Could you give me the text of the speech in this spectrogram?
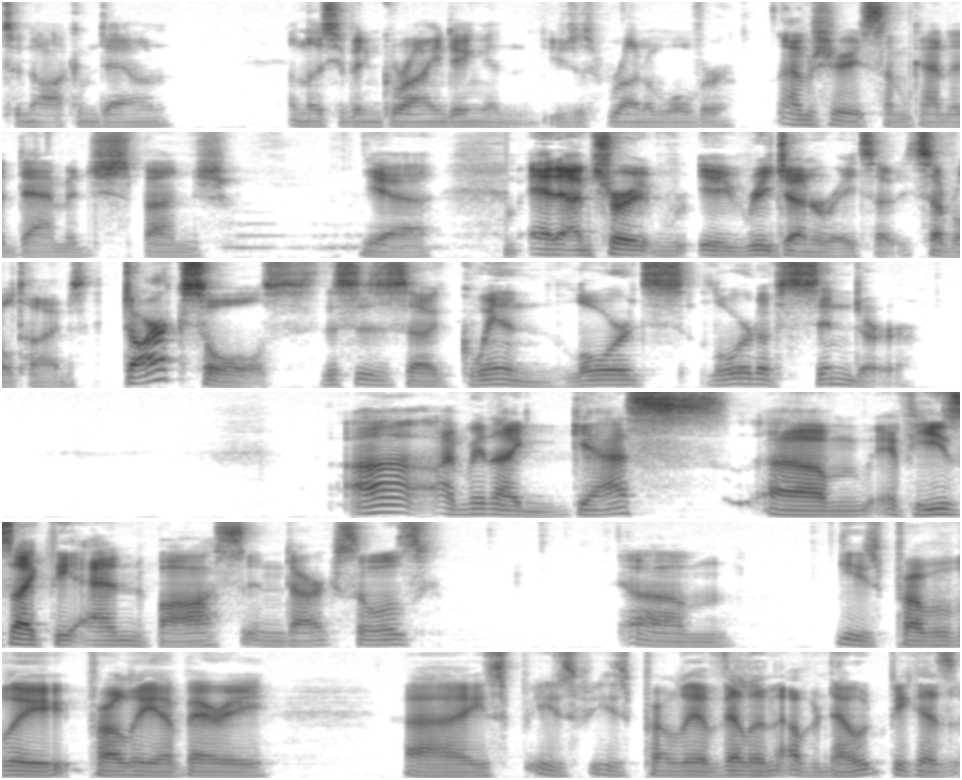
to knock him down, unless you've been grinding and you just run him over. I'm sure he's some kind of damage sponge. Yeah, and I'm sure it, it regenerates uh, several times. Dark Souls. This is uh, Gwyn, Lord's Lord of Cinder. Uh, I mean, I guess um, if he's like the end boss in Dark Souls, um, he's probably probably a very uh, he's he's he's probably a villain of note because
